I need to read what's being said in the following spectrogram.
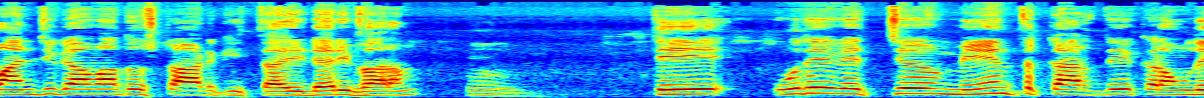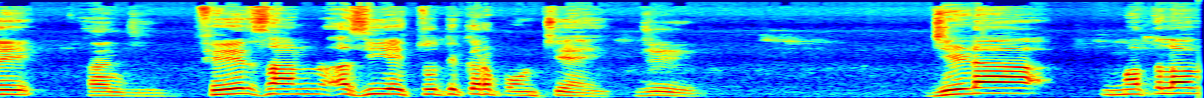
ਪੰਜ ਗਾਵਾਂ ਤੋਂ ਸਟਾਰਟ ਕੀਤਾ ਜੀ ਡੈਰੀ ਫਾਰਮ। ਹੂੰ। ਤੇ ਉਹਦੇ ਵਿੱਚ ਮਿਹਨਤ ਕਰਦੇ ਕਰਾਉਂਦੇ ਹਾਂਜੀ। ਫਿਰ ਸਾਨੂੰ ਅਸੀਂ ਇੱਥੋਂ ਤੱਕ ਪਹੁੰਚੇ ਆਂ ਜੀ। ਜਿਹੜਾ ਮਤਲਬ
